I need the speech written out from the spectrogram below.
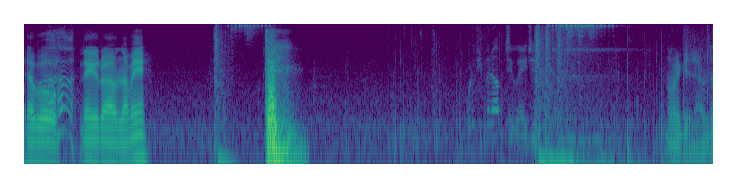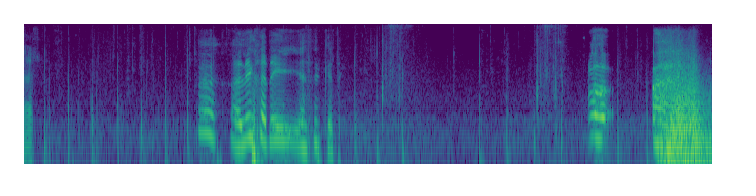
Ya pues, negro, háblame. What have you been up to, agent? No me quiere hablar. Ah, aléjate y acércate. Oh, ah.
